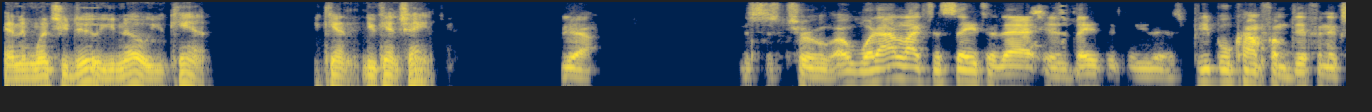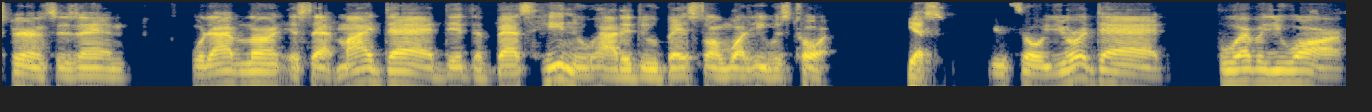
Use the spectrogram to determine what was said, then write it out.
And then once you do, you know you can't. You can't you can't change. Yeah, this is true. Uh, what I like to say to that is basically this: people come from different experiences, and what I've learned is that my dad did the best he knew how to do based on what he was taught. Yes. And so your dad, whoever you are,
